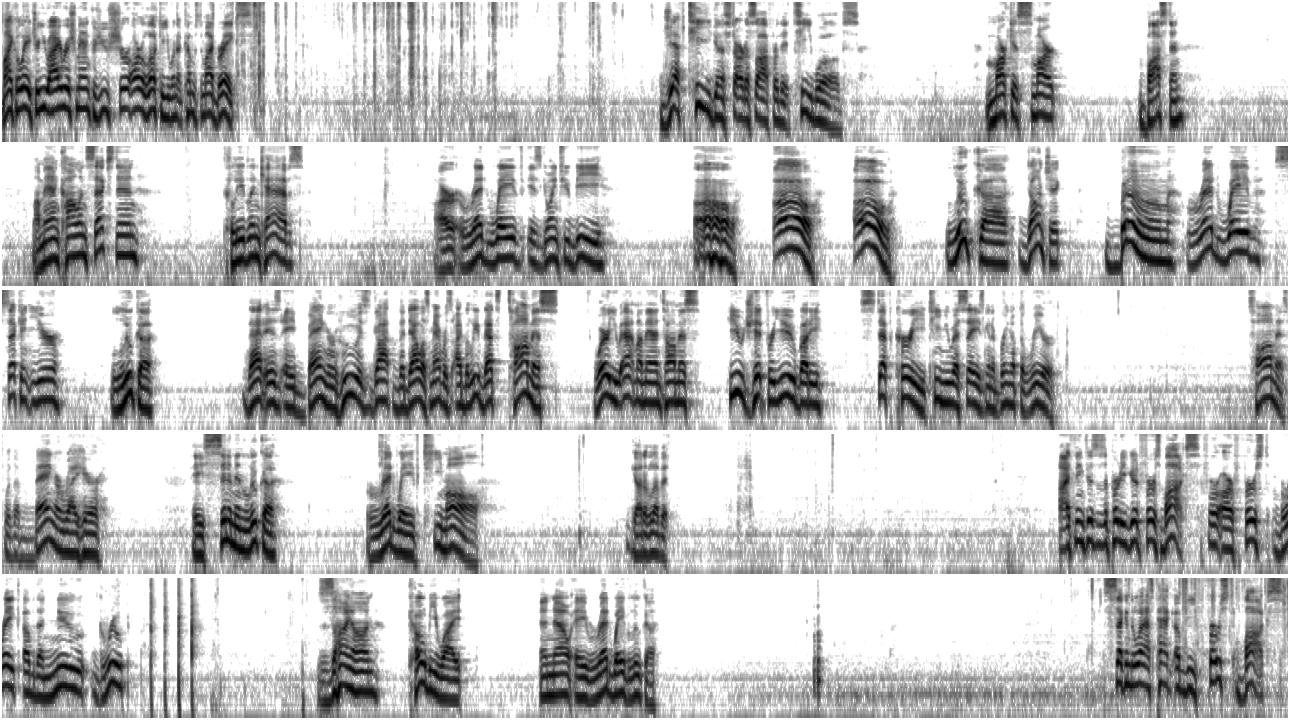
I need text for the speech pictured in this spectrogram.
Michael H., are you Irish, man? Because you sure are lucky when it comes to my breaks. Jeff T. going to start us off for the T Wolves. Marcus Smart, Boston. My man Collin Sexton, Cleveland Cavs. Our red wave is going to be, oh, oh, oh, Luka Doncic. Boom. Red wave, second year, Luka. That is a banger. Who has got the Dallas Mavericks? I believe that's Thomas. Where are you at, my man, Thomas? Huge hit for you, buddy. Steph Curry, Team USA, is going to bring up the rear. Thomas with a banger right here. A Cinnamon Luka Red Wave Tmall. Gotta love it. I think this is a pretty good first box for our first break of the new group. Zion, Coby White, and now a Red Wave Luka. Second to last pack of the first box.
